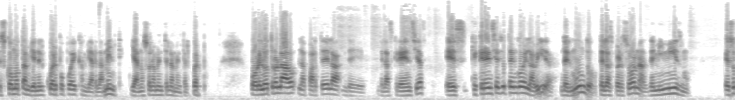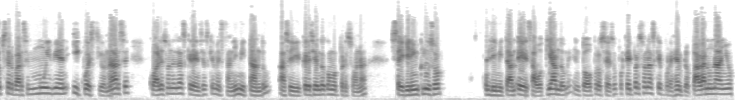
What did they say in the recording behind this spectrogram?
Es como también el cuerpo puede cambiar la mente, ya no solamente la mente al cuerpo. Por el otro lado, la parte de, la, de, de las creencias es qué creencias yo tengo de la vida, del mundo, de las personas, de mí mismo es observarse muy bien y cuestionarse cuáles son esas creencias que me están limitando a seguir creciendo como persona, seguir incluso limitando, eh, saboteándome en todo proceso, porque hay personas que, por ejemplo, pagan un año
